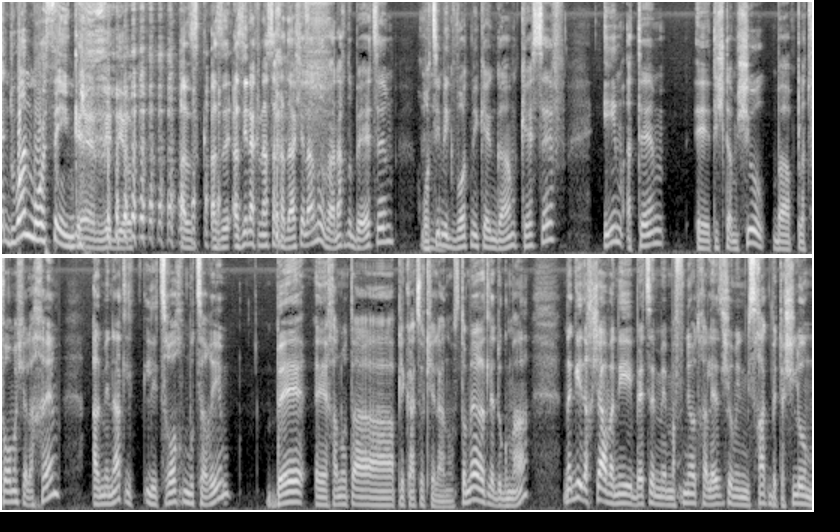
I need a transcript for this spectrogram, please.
and one more thing כן בדיוק. אז, אז, אז הנה הקנס החדש שלנו ואנחנו בעצם רוצים לגבות מכם גם כסף אם אתם אה, תשתמשו בפלטפורמה שלכם על מנת לצרוך מוצרים בחנות האפליקציות שלנו. זאת אומרת לדוגמה נגיד עכשיו אני בעצם מפנה אותך לאיזשהו מין משחק בתשלום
